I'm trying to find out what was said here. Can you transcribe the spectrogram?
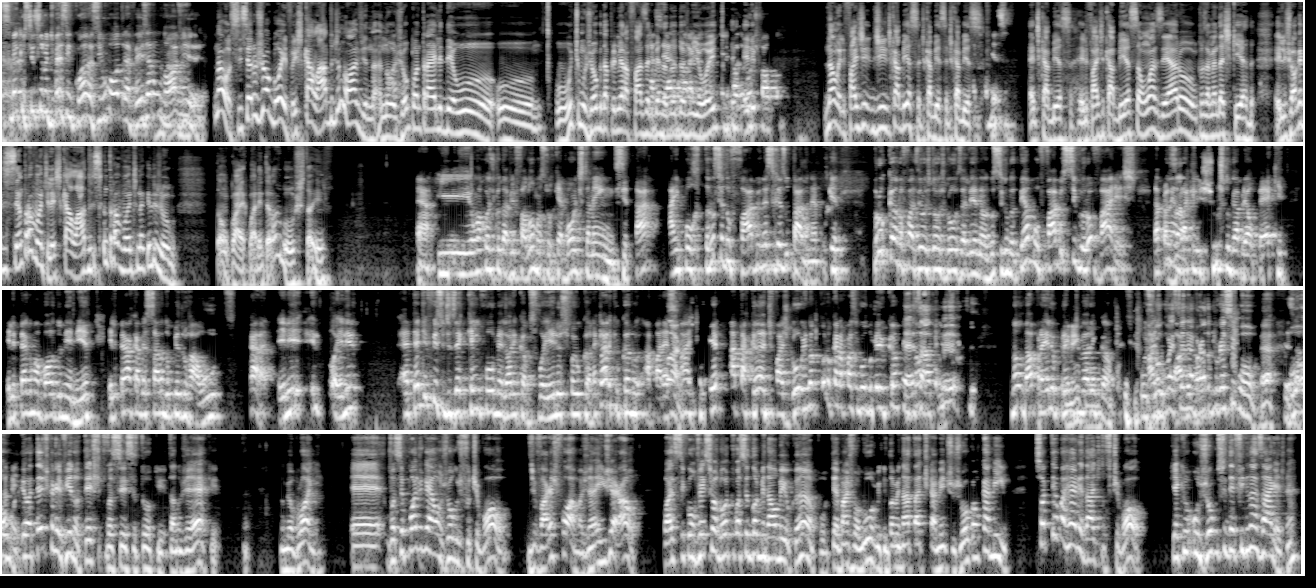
Se bem que o Cícero, de vez em quando, assim, uma outra vez era um 9. Não, o Cícero jogou e foi escalado de 9. No ah. jogo contra a LDU, o, o último jogo da primeira fase da Libertadores de 2008. Ele, ele... Não, ele faz de, de, de, cabeça, de cabeça, de cabeça. É de cabeça. É de cabeça. Ele faz de cabeça 1 a 0 um cruzamento da esquerda. Ele joga de centroavante, ele é escalado de centroavante naquele jogo. Então, qual é? 49 gols, tá aí. É, e uma coisa que o Davi falou, Mansur, que é bom de também citar, a importância do Fábio nesse resultado, né? Porque pro Cano fazer os dois gols ali no, no segundo tempo, o Fábio segurou várias. Dá para lembrar aquele chute do Gabriel Peck, ele pega uma bola do Nenê, ele pega a cabeçada do Pedro Raul. Cara, ele, ele, pô, ele é até difícil dizer quem foi o melhor em campo, se foi ele ou se foi o Cano. É claro que o Cano aparece claro. mais, porque atacante, faz gol, ainda quando o cara faz o gol do meio campo. É, então, exato. É não dá para ele o prêmio de melhor em campo. O Mas jogo o vai ser lembrado por esse gol. É. eu até escrevi no texto que você citou, que está no GE, no meu blog. É, você pode ganhar um jogo de futebol de várias formas, né? Em geral, quase se convencionou que você dominar o meio-campo, ter mais volume, que dominar taticamente o jogo é um caminho. Só que tem uma realidade do futebol, que é que o jogo se define nas áreas, né?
